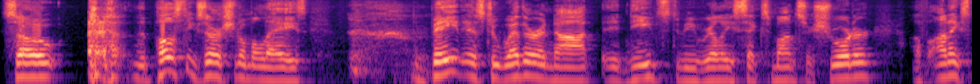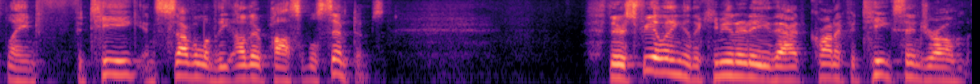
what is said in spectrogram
So the post-exertional malaise, debate as to whether or not it needs to be really six months or shorter of unexplained fatigue and several of the other possible symptoms. There's feeling in the community that chronic fatigue syndrome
